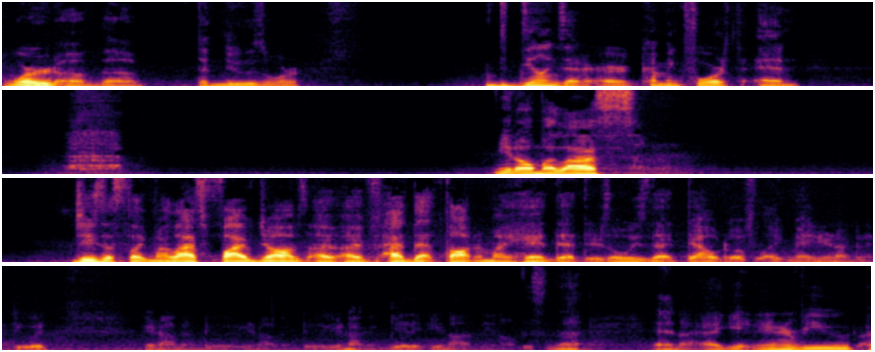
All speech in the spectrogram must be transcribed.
word of the the news or the dealings that are coming forth and you know my last jesus like my last five jobs I, i've had that thought in my head that there's always that doubt of like man you're not gonna do it you're not gonna do it you're not gonna do it you're not gonna get it you're not you know this and that and I, I get interviewed. I,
